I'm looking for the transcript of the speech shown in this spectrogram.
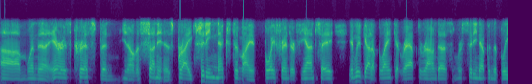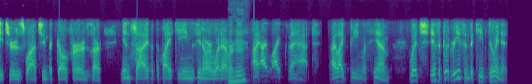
um, when the air is crisp and you know the sun is bright, sitting next to my boyfriend or fiance, and we've got a blanket wrapped around us, and we're sitting up in the bleachers watching the Gophers or inside with the Vikings, you know, or whatever. Mm-hmm. I, I like that. I like being with him, which is a good reason to keep doing it.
